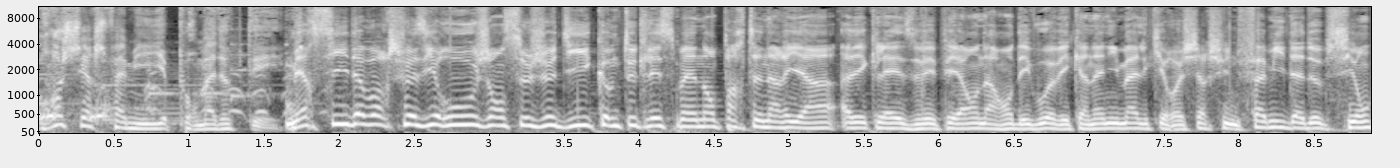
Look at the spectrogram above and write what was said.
Recherche famille pour m'adopter. Merci d'avoir choisi Rouge en ce jeudi, comme toutes les semaines, en partenariat avec la SVPA. On a rendez-vous avec un animal qui recherche une famille d'adoption.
